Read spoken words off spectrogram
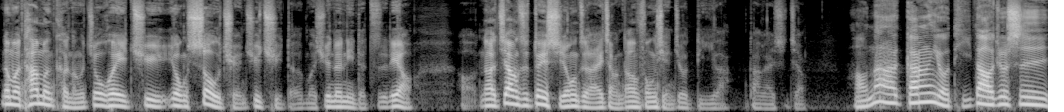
那么他们可能就会去用授权去取得 machine learning 的资料，好，那这样子对使用者来讲，当然风险就低了，大概是这样。好，那刚刚有提到就是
